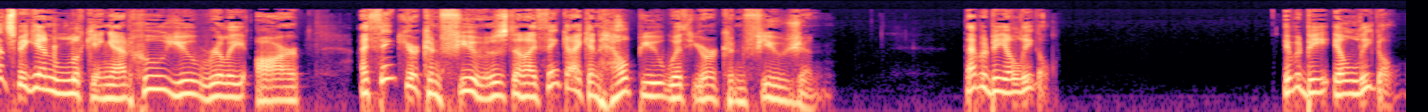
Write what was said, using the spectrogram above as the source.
Let's begin looking at who you really are. I think you're confused, and I think I can help you with your confusion. That would be illegal. It would be illegal.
